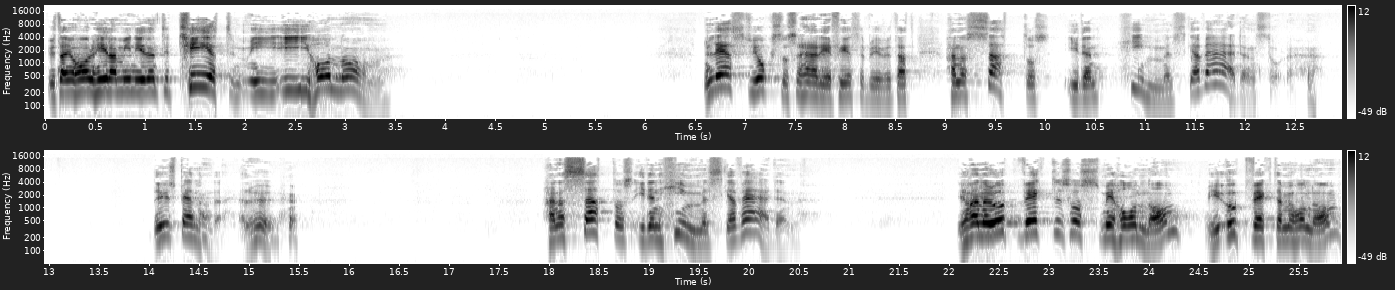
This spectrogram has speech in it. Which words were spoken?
Utan jag har hela min identitet i, i honom. Nu läste vi också så här i Efesierbrevet att han har satt oss i den himmelska världen, står det. Det är ju spännande, eller hur? Han har satt oss i den himmelska världen. Han har uppväckt oss med honom, vi är uppväckta med honom.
